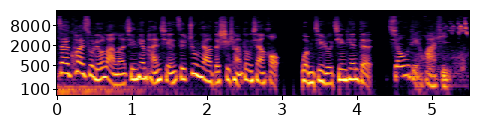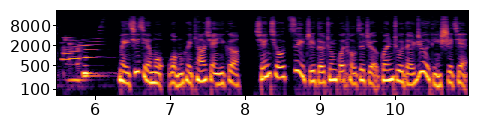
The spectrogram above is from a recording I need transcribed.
在快速浏览了今天盘前最重要的市场动向后，我们进入今天的焦点话题。每期节目我们会挑选一个全球最值得中国投资者关注的热点事件，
